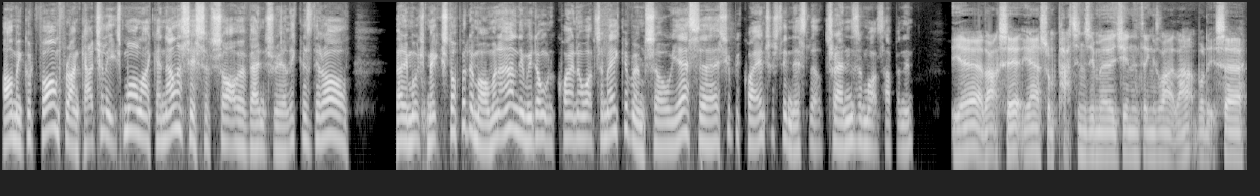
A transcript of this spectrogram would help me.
I'm in good form, Frank. Actually, it's more like analysis of sort of events, really, because they're all very much mixed up at the moment, aren't they? We don't quite know what to make of them. So, yes, uh, it should be quite interesting, this little trends and what's happening. Yeah, that's it. Yeah, some patterns emerging and things like that. But it's, uh,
